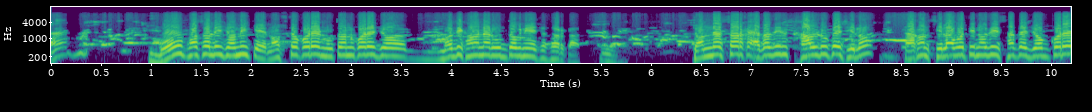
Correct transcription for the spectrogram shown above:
হ্যাঁ? বহু ফসলি জমিকে নষ্ট করে নতুন করে নদী খননের উদ্যোগ নিয়েছে সরকার। চন্দ্রেশ্বর এতদিন খাল রূপে ছিল, এখন শিলাবতী নদীর সাথে যোগ করে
